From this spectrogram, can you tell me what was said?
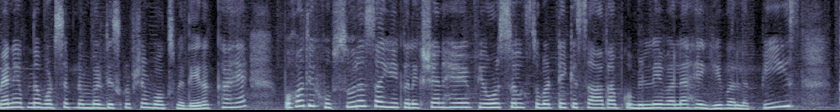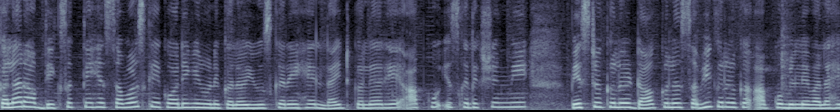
मैंने अपना व्हाट्सएप नंबर डिस्क्रिप्शन बॉक्स में दे रखा है। बहुत ही खूबसूरत सा ये कलेक्शन है। प्योर सिल्क दुबट्टे के साथ आपको मिलने वाला है ये वाला पीस। कलर आप देख सकते हैं। समर्स के अकॉर्डिंग इन्होंने कलर यूज़ करे हैं। लाइट कलर है। आपको इस कलेक्शन में पेस्टल कलर, डार्क कलर सभी कलर का आपको मिलने वाला है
